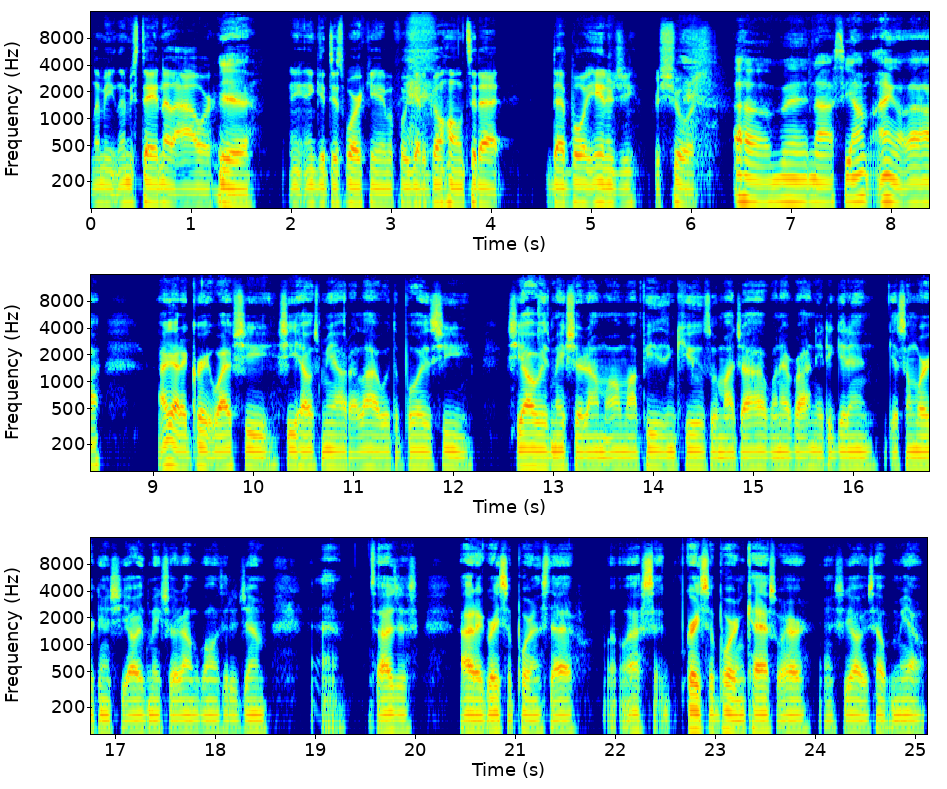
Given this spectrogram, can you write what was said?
Let me let me stay another hour Yeah. and, and get this work in before you got to go home to that that boy energy for sure. Oh man, nah. See, I'm I ain't gonna lie. I got a great wife. She she helps me out a lot with the boys. She she always makes sure that I'm on my p's and q's with my job. Whenever I need to get in, get some work in, she always makes sure that I'm going to the gym. Um, so I just I had a great supporting staff. Well, I said great supporting cast with her, and she always helping me out.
